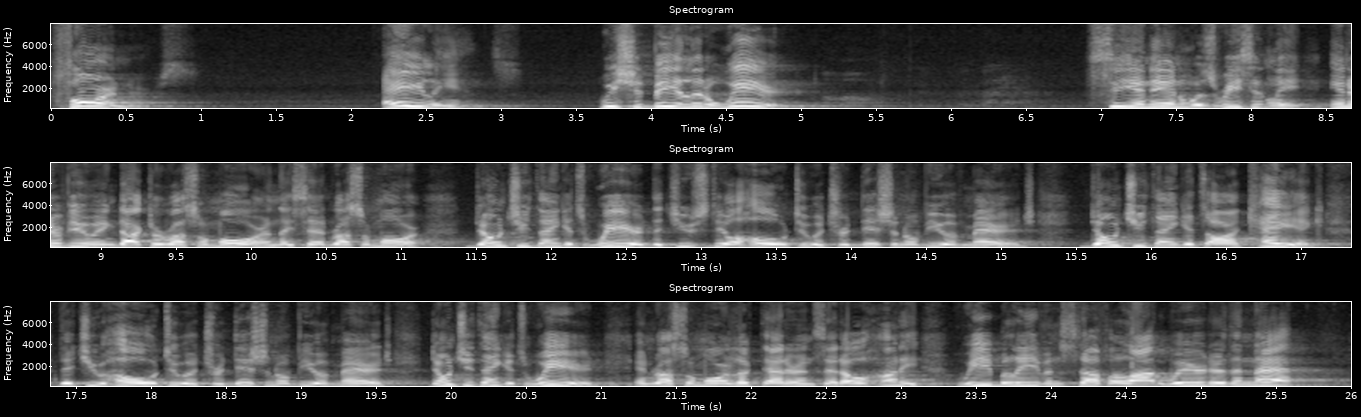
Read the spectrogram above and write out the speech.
Foreigners aliens. We should be a little weird. CNN was recently interviewing Dr. Russell Moore, and they said, Russell Moore, don't you think it's weird that you still hold to a traditional view of marriage? Don't you think it's archaic that you hold to a traditional view of marriage? Don't you think it's weird? And Russell Moore looked at her and said, Oh, honey, we believe in stuff a lot weirder than that.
